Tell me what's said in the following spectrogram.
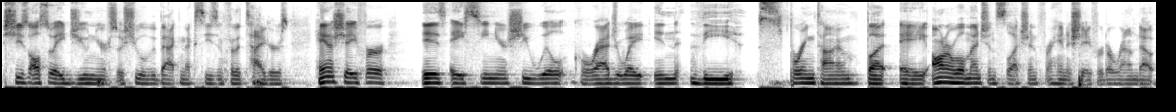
she's also a junior, so she will be back next season for the Tigers. Hannah Schaefer is a senior. She will graduate in the springtime, but a honorable mention selection for Hannah Schaefer to round out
